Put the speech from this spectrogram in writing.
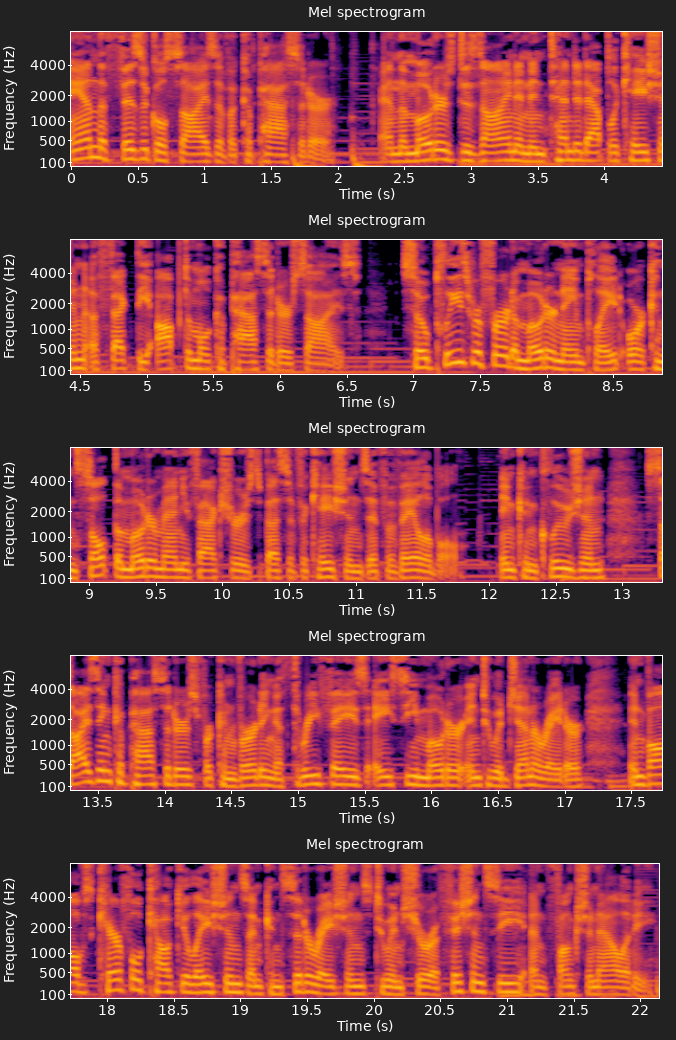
and the physical size of a capacitor. And the motor's design and intended application affect the optimal capacitor size. So please refer to motor nameplate or consult the motor manufacturer's specifications if available. In conclusion, sizing capacitors for converting a three-phase AC motor into a generator involves careful calculations and considerations to ensure efficiency and functionality.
